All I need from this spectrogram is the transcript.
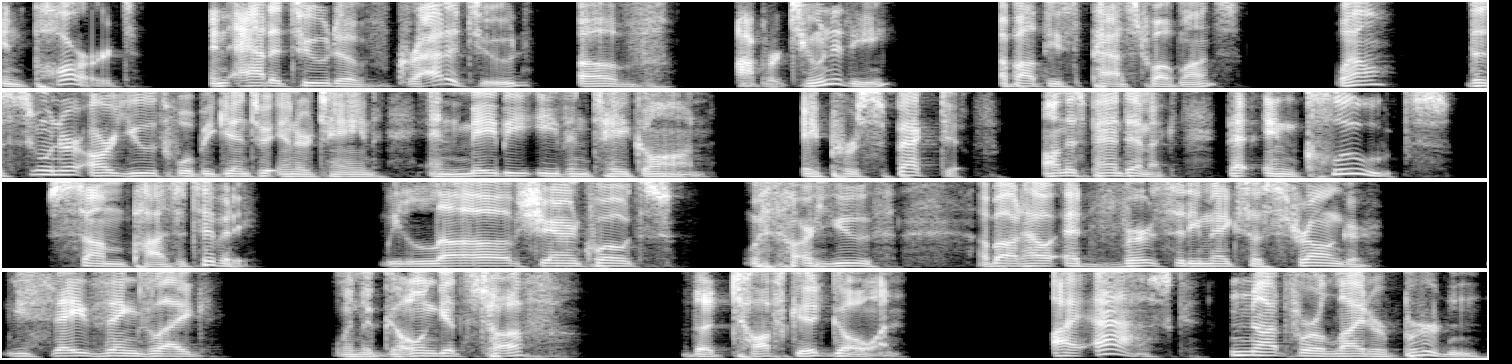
in part, an attitude of gratitude, of opportunity about these past 12 months, well, the sooner our youth will begin to entertain and maybe even take on a perspective on this pandemic that includes some positivity. We love sharing quotes with our youth about how adversity makes us stronger. We say things like, when the going gets tough, the tough get going. I ask not for a lighter burden,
